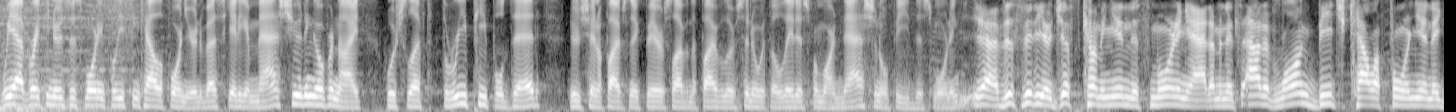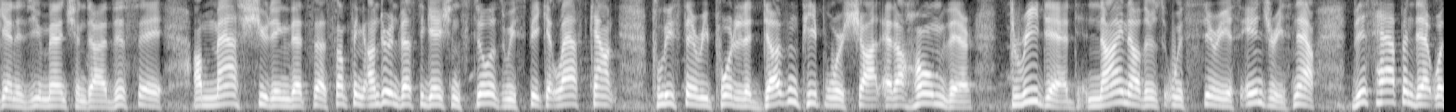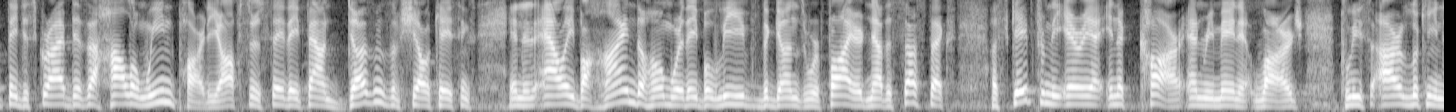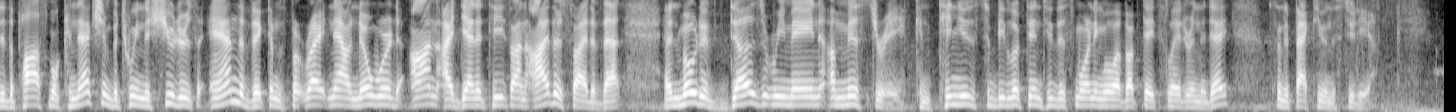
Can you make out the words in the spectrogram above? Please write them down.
We have breaking news this morning. Police in California are investigating a mass shooting overnight, which left three people dead. News Channel 5's Nick Beres live in the Five Alert Center with the latest from our national feed this morning. Yeah, this video just coming in this morning, Adam, and it's out of Long Beach, California. And again, as you mentioned, uh, this a, a mass shooting that's uh, something under investigation still as we speak. At last count, police there reported a dozen people were shot at a home there, three dead, nine others with serious injuries. Now, this happened at what they described as a Halloween party. Officers say they found dozens of shell casings in an alley behind the home where they believe the guns were fired. Now, the suspects escaped from the area in a car and remain at large. Police are looking into the possible connection between the shooters and the victims, but right now, no word on identities on either side of that. And motive does remain a mystery. Continues to be looked into this morning. We'll have updates later in the day. Send it back to you in the studio.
